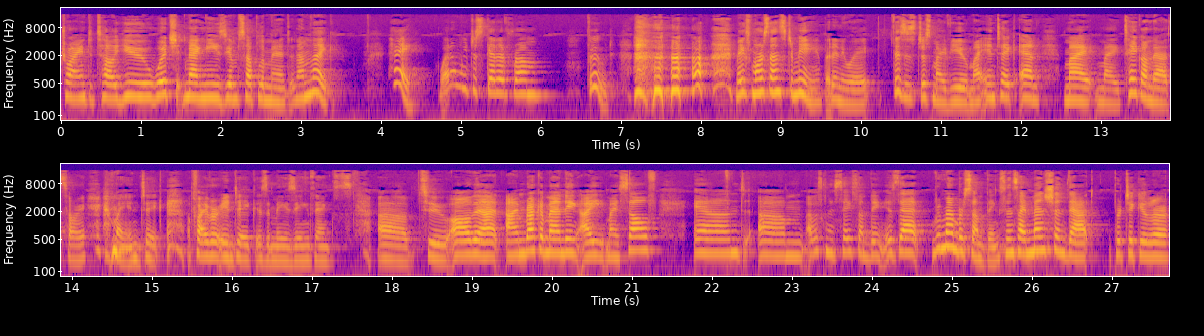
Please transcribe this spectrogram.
trying to tell you which magnesium supplement. And I'm like, hey, why don't we just get it from food? Makes more sense to me. But anyway, this is just my view, my intake, and my my take on that. Sorry, my intake, fiber intake is amazing. Thanks uh, to all that I'm recommending. I eat myself. And um, I was going to say something is that remember something, since I mentioned that particular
